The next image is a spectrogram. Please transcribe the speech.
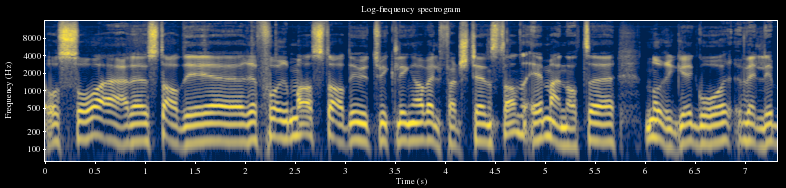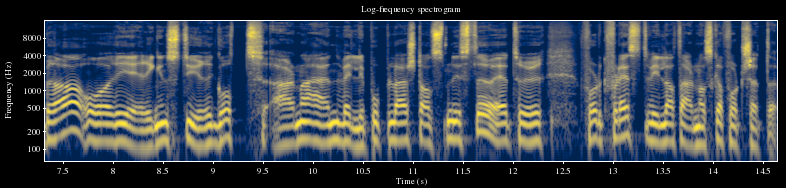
Og så er det stadig reformer, stadig utvikling av velferdstjenestene. Jeg mener at Norge går veldig bra, og regjeringen styrer godt. Erna er en veldig populær populær statsminister, og jeg tror folk flest vil at Erna skal fortsette.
